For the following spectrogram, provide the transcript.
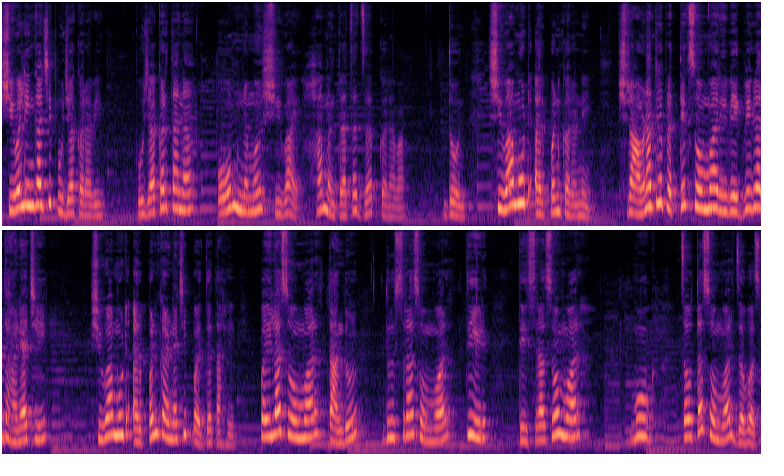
शिवलिंगाची पूजा करावी. पूजा करताना ओम नम शिवाय हा मंत्राचा जप करावा. दोन शिवामूठ अर्पण करणे. श्रावणातील प्रत्येक सोमवारी वेगवेगळ्या धाण्याची शिवामूठ अर्पण करण्याची पद्धत आहे. पहिला सोमवार तांदूळ दुसरा सोमवार तीळ तिसरा सोमवार मूग चौथा सोमवार जवस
